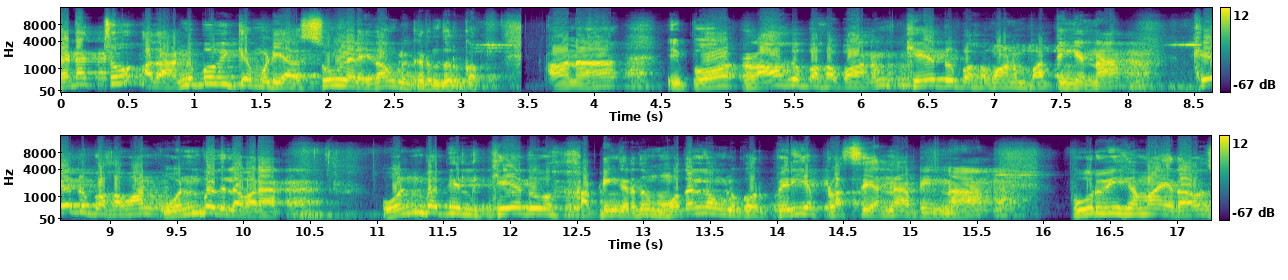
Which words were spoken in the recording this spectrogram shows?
கிடைச்சும் அதை அனுபவிக்க முடியாத சூழ்நிலை தான் உங்களுக்கு இருந்திருக்கும். ஆனா இப்போ ராகு பகவானும் கேது பகவானும் பாத்தீங்கன்னா கேது பகவான் ஒன்பதுல வரார். ஒன்பதில் கேது அப்படிங்கிறது முதல்ல உங்களுக்கு ஒரு பெரிய பிளஸ் என்ன அப்படின்னா பூர்வீகமா ஏதாவது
